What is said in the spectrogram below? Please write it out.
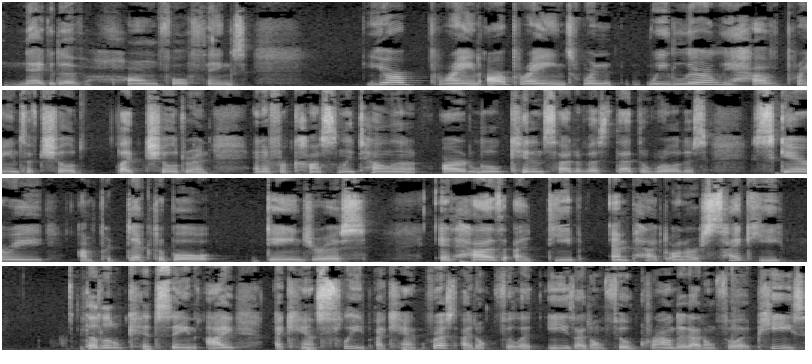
negative, harmful things. Your brain, our brains, when we literally have brains of children like children, and if we're constantly telling our little kid inside of us that the world is scary, unpredictable, dangerous, it has a deep impact on our psyche the little kid saying i i can't sleep i can't rest i don't feel at ease i don't feel grounded i don't feel at peace.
